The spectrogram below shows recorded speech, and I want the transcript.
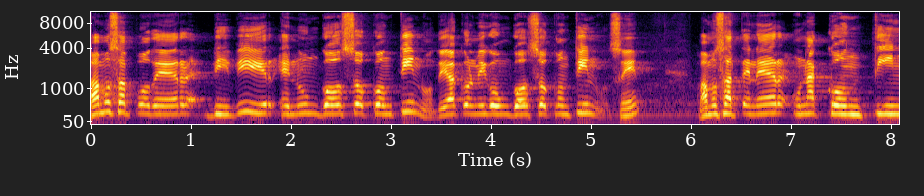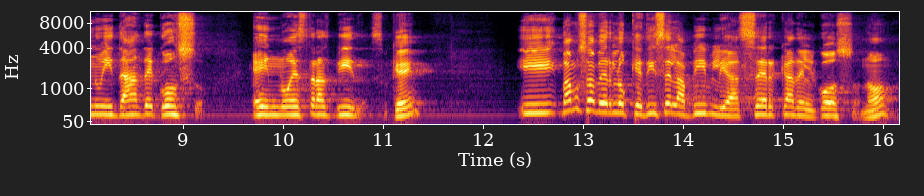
vamos a poder vivir en un gozo continuo. Diga conmigo un gozo continuo, ¿sí? Vamos a tener una continuidad de gozo en nuestras vidas, ¿ok? Y vamos a ver lo que dice la Biblia acerca del gozo, ¿no?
